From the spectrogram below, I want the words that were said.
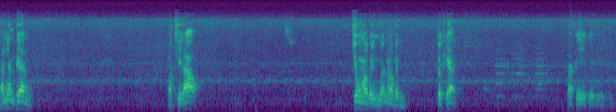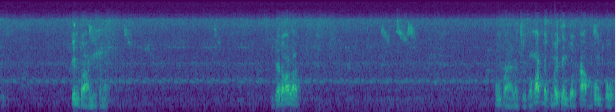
Đã nhận tiền. Hoặc chỉ đạo. Trung Hòa Bình, Nguyễn Hòa Bình thực hiện các cái, cái, cái, cái, cái phiên tòa như thế này. cái đó là không phải là chỉ có bắt được mấy tên tội phạm hung thủ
